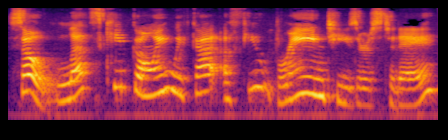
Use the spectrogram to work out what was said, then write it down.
So let's keep going. We've got a few brain teasers today.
